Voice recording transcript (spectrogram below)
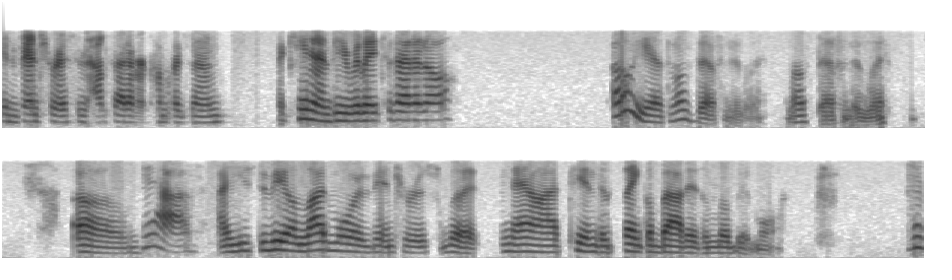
adventurous and outside of our comfort zone. Aikyna, do you relate to that at all? Oh yes, most definitely, most definitely. Um, yeah. I used to be a lot more adventurous, but now I tend to think about it a little bit more.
